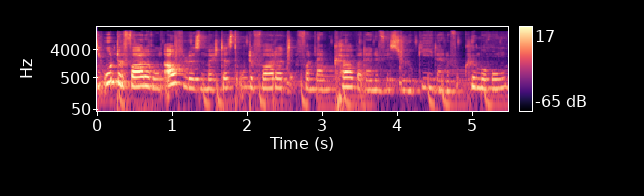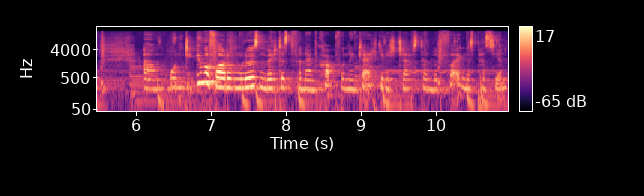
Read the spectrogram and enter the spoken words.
die Unterforderung auflösen möchtest, unterfordert von deinem Körper, deiner Physiologie, deiner Verkümmerung, ähm, und die Überforderung lösen möchtest von deinem Kopf und ein Gleichgewicht schaffst, dann wird Folgendes passieren,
